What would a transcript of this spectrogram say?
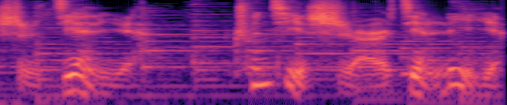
始见也；春气始而见立也。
